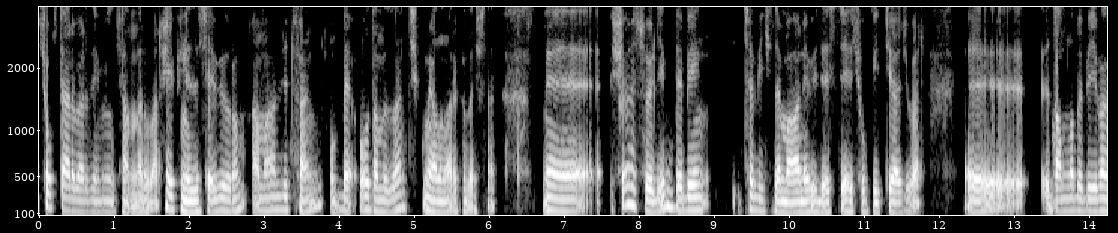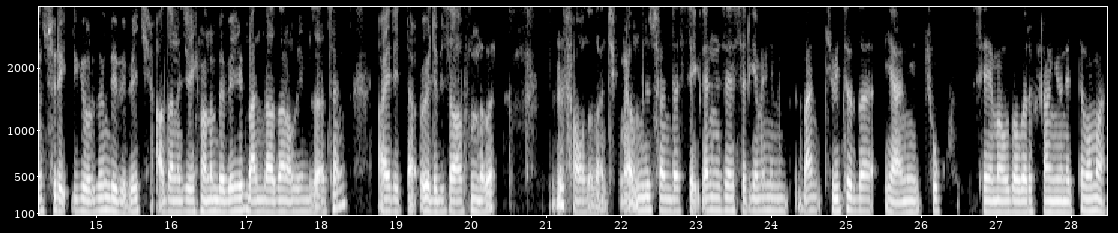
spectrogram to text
Çok değer verdiğim insanlar var. Hepinizi seviyorum ama lütfen odamızdan çıkmayalım arkadaşlar. Ee, şöyle söyleyeyim. Bebeğin tabii ki de manevi desteğe çok ihtiyacı var. Ee, Damla bebeği ben sürekli gördüğüm bir bebek. Adana Ceyhan'ın bebeği. Ben de Adanalıyım zaten. Ayrıca öyle bir zaafım da var. Lütfen odadan çıkmayalım. Lütfen desteklerinizi esirgemeyin. Ben Twitter'da yani çok SM odaları falan yönettim ama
